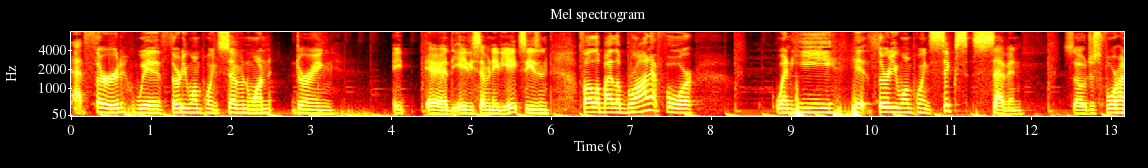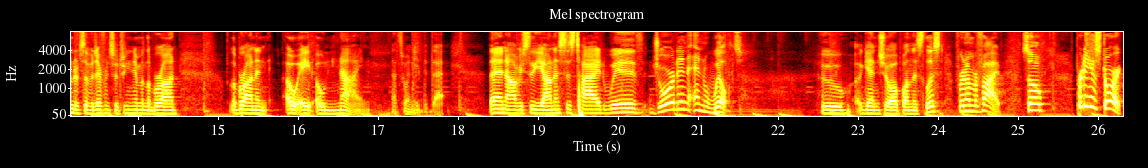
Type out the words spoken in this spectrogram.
at third with 31.71 during eight, uh, the 87-88 season, followed by LeBron at 4 when he hit 31.67. So just four hundredths of a difference between him and LeBron. LeBron in 08 09. That's when he did that. Then obviously Giannis is tied with Jordan and Wilt, who again show up on this list for number five. So pretty historic.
